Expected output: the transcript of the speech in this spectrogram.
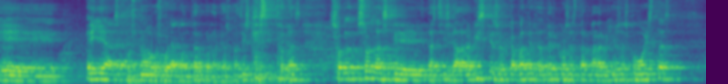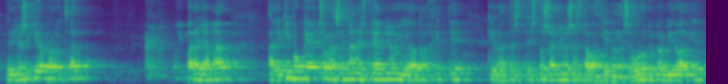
eh, ellas, pues no os voy a contar por las que las conocéis casi todas, son, son las que las chisgalabis que son capaces de hacer cosas tan maravillosas como estas, pero yo sí quiero aprovechar hoy para llamar al equipo que ha hecho la semana este año y a otra gente que durante est- estos años ha estado haciéndola. Seguro que me olvido alguien.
